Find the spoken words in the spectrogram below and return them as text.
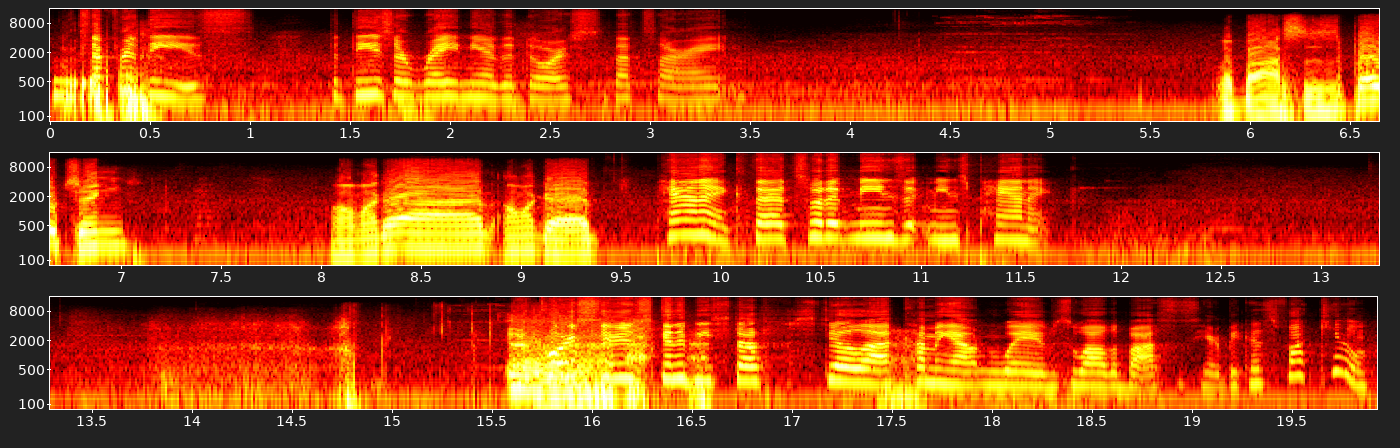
Except for these. But these are right near the door, so that's alright. The boss is approaching. Oh my god, oh my god. Panic! That's what it means. It means panic. Of course, there's gonna be stuff still uh, coming out in waves while the boss is here, because fuck you.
